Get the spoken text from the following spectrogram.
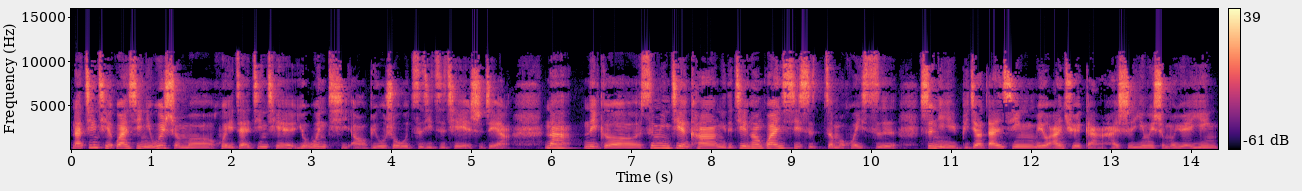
那金钱关系你为什么会在金钱有问题啊？比如说我自己之前也是这样。那那个生命健康，你的健康关系是怎么回事？是你比较担心没有安全感，还是因为什么原因？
